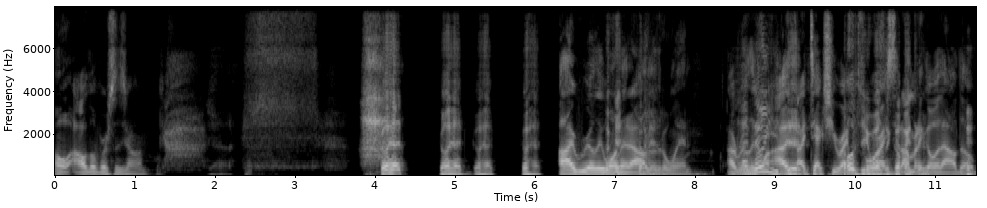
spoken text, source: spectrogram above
Oh, Aldo versus Yan. Go ahead. Go ahead. Go ahead. Go ahead. I really Go wanted ahead, Aldo to win. I I really know want. you I. I text you right Told you before. I said I'm going to. go with Aldo.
